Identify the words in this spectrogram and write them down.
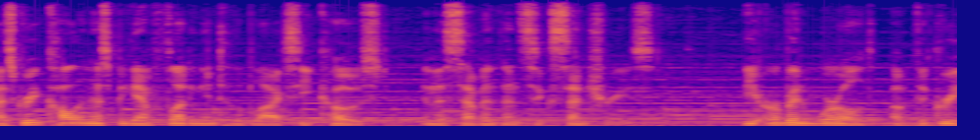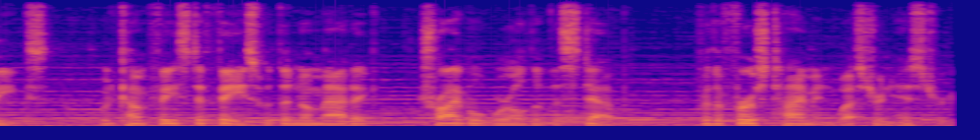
As Greek colonists began flooding into the Black Sea coast in the 7th and 6th centuries, the urban world of the Greeks would come face to face with the nomadic, tribal world of the steppe for the first time in Western history.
